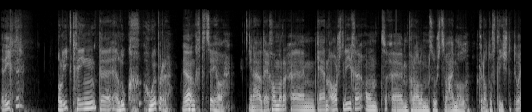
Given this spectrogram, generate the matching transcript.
Richter? Politking, der äh, Luke Huber. Ja. Genau, den kann man ähm, gerne anstreichen und ähm, vor allem sonst zweimal gerade auf die Liste tun.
